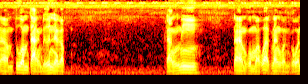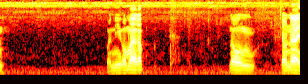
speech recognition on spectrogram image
น้ำท่วมต่างเดินเลยครับครั้งนี้น้ำก็มากกว่าครั้งก่อนก่อนๆวันนี้ก็มาครับน้องเจ้านาย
